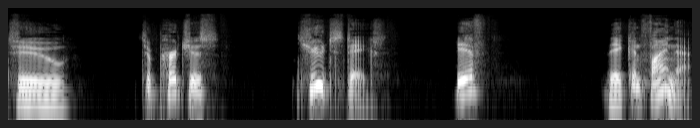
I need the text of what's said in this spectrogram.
to to purchase huge stakes if they can find that.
